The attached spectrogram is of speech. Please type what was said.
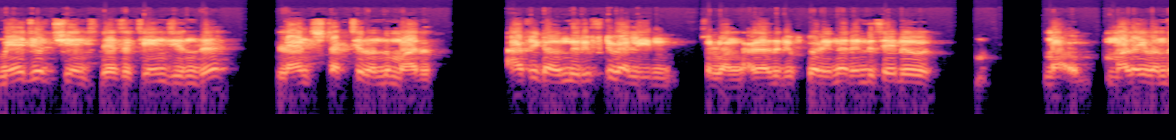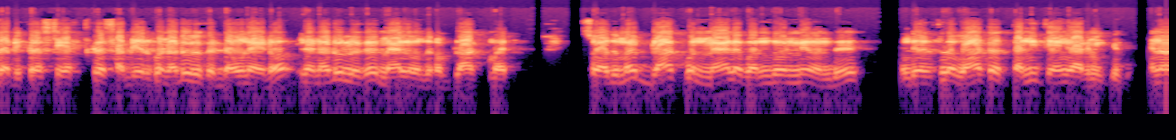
மேஜர் சேஞ்ச் தேர்ஸ் சேஞ்ச் இந்த லேண்ட் ஸ்ட்ரக்சர் வந்து மாறுது. ஆப்பிரிக்கா வந்து ரிஃப்ட் வேலின்னு சொல்லுவாங்க. அதாவது ரிஃப்ட் வேலின்னா ரெண்டு சைடு மலை வந்து அப்படி கிரஸ்ட் எர்த் கிரஸ்ட் அப்படி இருக்கும். நடுவில் இருக்க டவுன் ஆயிடும். இல்ல நடுவில் இருக்க மேல வந்துடும் பிளாக் மாதிரி. ஸோ அது மாதிரி பிளாக் ஒன் மேல வந்தோடனே வந்து இந்த இடத்துல வாட்டர் தண்ணி தேங்க ஆரம்பிக்குது. ஏன்னா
